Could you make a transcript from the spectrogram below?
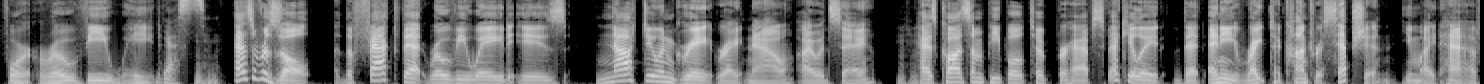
for Roe v. Wade. yes. Mm-hmm. As a result, the fact that Roe v. Wade is not doing great right now, I would say, Mhm. has caused some people to perhaps speculate that any right to contraception you might have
